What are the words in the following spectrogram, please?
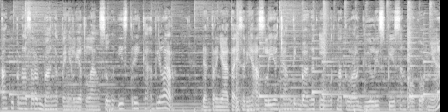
aku penasaran banget pengen lihat langsung istri Kak Bilar. Dan ternyata istrinya asli yang cantik banget, imut natural gelis pisang pokoknya.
